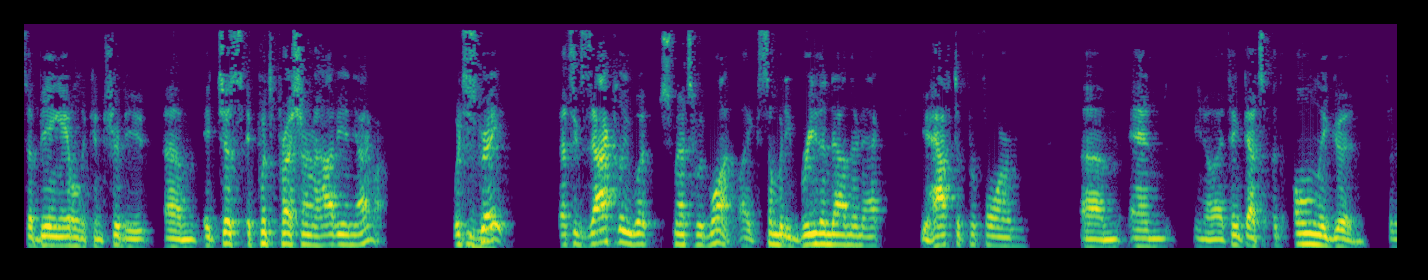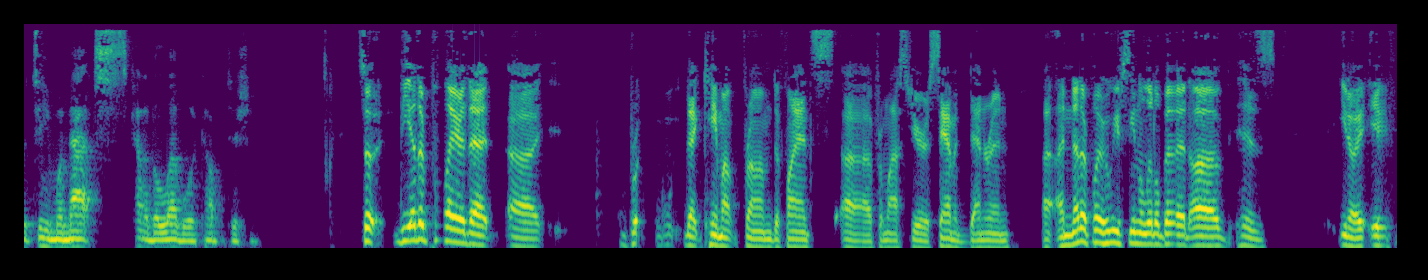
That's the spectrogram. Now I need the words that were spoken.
to being able to contribute, um, it just it puts pressure on Javi and Yeimar, which is mm-hmm. great. That's exactly what Schmetz would want, like somebody breathing down their neck. You have to perform. Um, and, you know, I think that's only good for the team when that's kind of the level of competition. So the other player that, uh, that came up from Defiance, uh, from last year is Sam Adeniran, uh, another player who we've seen a little bit of his, you know, if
